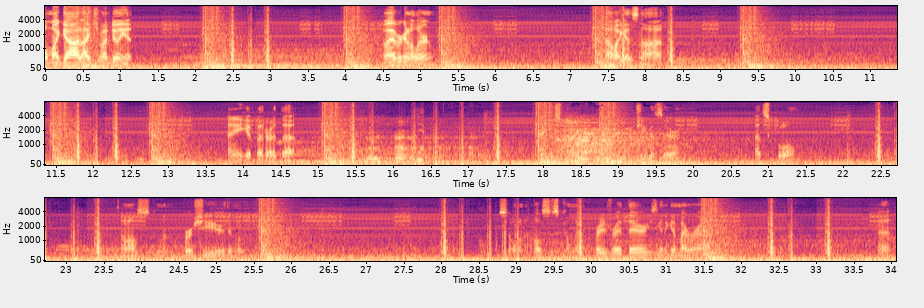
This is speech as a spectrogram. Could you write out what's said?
Oh my god, I keep on doing it. Am I ever gonna learn? No, I guess not. I need to get better at that. Chica's there. That's cool. Someone else coming? Or she, or they're moving? Is coming. Freddy's right there. He's gonna get in my room. That.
